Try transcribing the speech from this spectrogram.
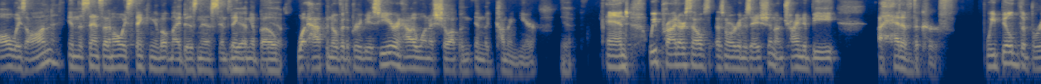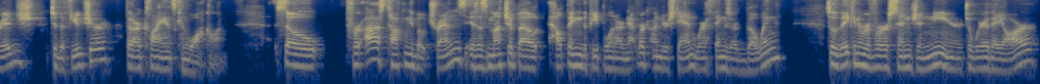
always on in the sense that I'm always thinking about my business and thinking yep, about yep. what happened over the previous year and how I want to show up in, in the coming year. Yeah. And we pride ourselves as an organization on trying to be ahead of the curve. We build the bridge to the future that our clients can walk on. So for us, talking about trends is as much about helping the people in our network understand where things are going so they can reverse engineer to where they are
